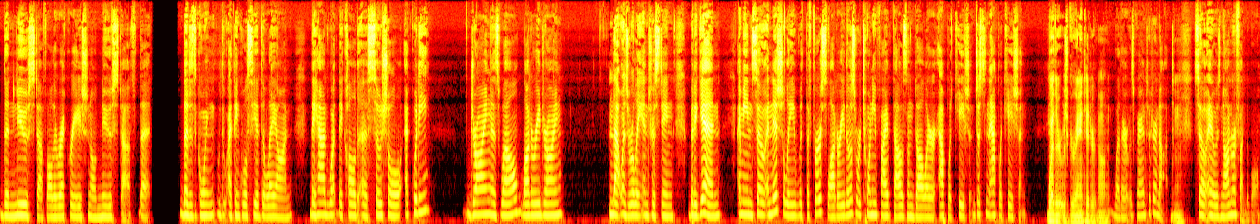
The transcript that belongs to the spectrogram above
the new stuff all the recreational new stuff that that is going i think we'll see a delay on they had what they called a social equity drawing as well lottery drawing and that was really interesting but again I mean, so initially with the first lottery, those were twenty five thousand dollar application, just an application, Whether it was granted or not. whether it was granted or not. Mm. So and it was non refundable.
